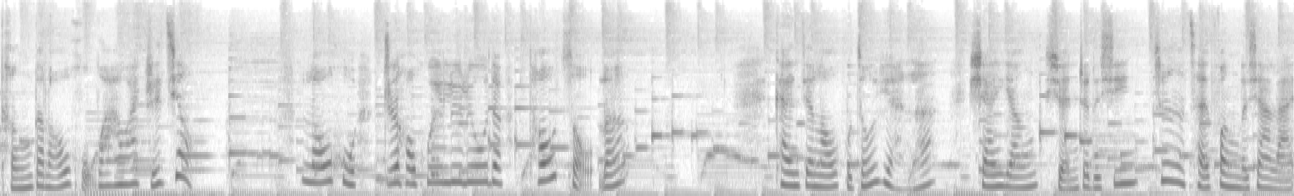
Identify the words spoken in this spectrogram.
疼得老虎哇哇直叫。老虎只好灰溜溜地逃走了。看见老虎走远了。山羊悬着的心这才放了下来。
